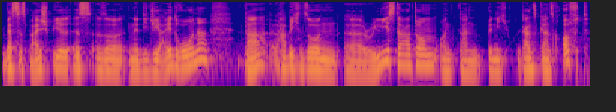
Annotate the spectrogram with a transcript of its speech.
Bestes Beispiel ist so eine DJI-Drohne. Da habe ich so ein äh, Release-Datum und dann bin ich ganz, ganz oft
